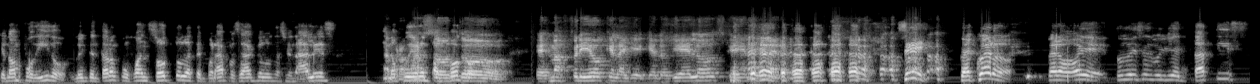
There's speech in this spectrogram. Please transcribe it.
que no han podido. Lo intentaron con Juan Soto la temporada pasada con los nacionales y no pudieron Juan tampoco. Soto Es más frío que, la que los hielos que la. Sí, de acuerdo. Pero oye, tú lo dices muy bien. Tatis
